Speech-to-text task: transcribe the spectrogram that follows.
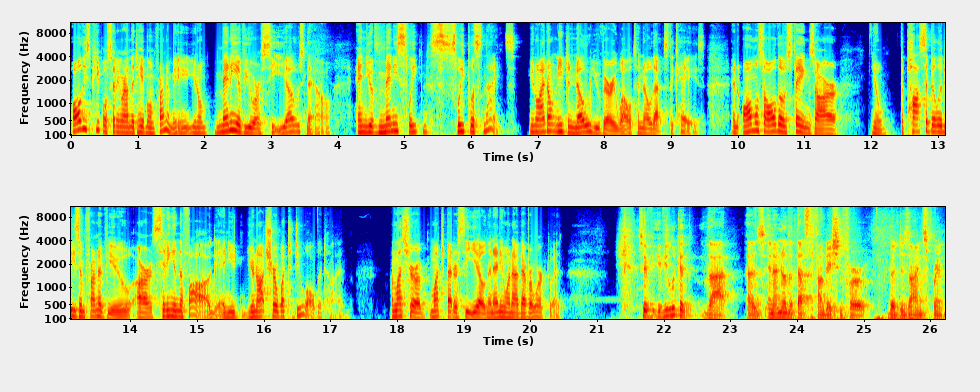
all these people sitting around the table in front of me you know many of you are ceos now and you have many sleep, sleepless nights. You know i don't need to know you very well to know that's the case. And almost all those things are you know the possibilities in front of you are sitting in the fog and you you're not sure what to do all the time unless you're a much better CEO than anyone I've ever worked with. So if, if you look at that as, and I know that that's the foundation for the design sprint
